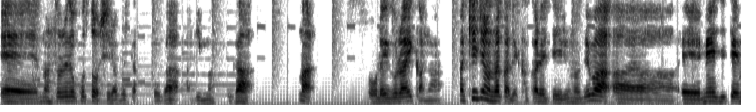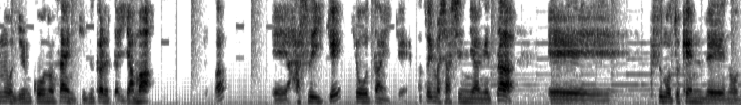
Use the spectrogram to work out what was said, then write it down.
えー、まあ、それのことを調べたことがありますが、まあ、それぐらいかな。まあ、記事の中で書かれているのでは、あえー、明治天皇巡行の際に築かれた山とか、えー、蓮池、氷炭池、あと今写真に挙げた、えー、楠本健礼の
